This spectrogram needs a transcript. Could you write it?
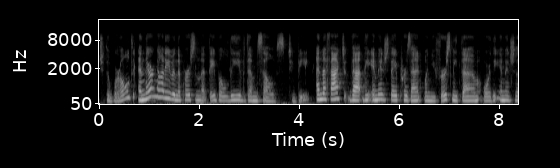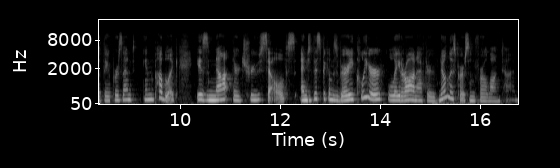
to the world, and they're not even the person that they believe themselves to be. And the fact that the image they present when you first meet them or the image that they present in public is not their true selves. And this becomes very clear later on after you've known this person for a long time.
